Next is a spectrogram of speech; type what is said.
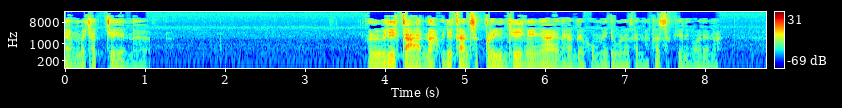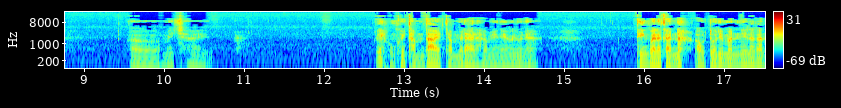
ยังไม่ชัดเจนนะฮะ มันมีวิธีการนะ วิธีการสกรีนที่ง่าย ๆ นะครับ เดี๋ยวผมให้ดูแล้วกันนะ ก็สกรีนอีกว่าเดี๋ยวนะ เออไม่ใช่ เอ้ยผมเคยทำได้จำไม่ได้นะครับยังไงไม่รู้นะฮะทิ้งไปแล้วกันนะ เอาตัวที่มันนี่แล้วกัน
